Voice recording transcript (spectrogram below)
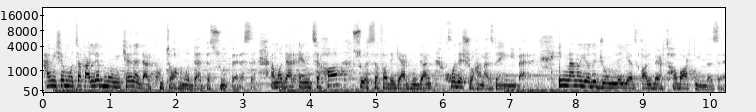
همیشه متقلب ممکنه در کوتاه مدت به سود برسه. اما در انتها سوء استفاده گر بودن خودش رو هم از بین می‌بره. این منو یاد جمله ای از آلبرت هابارت میندازه.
